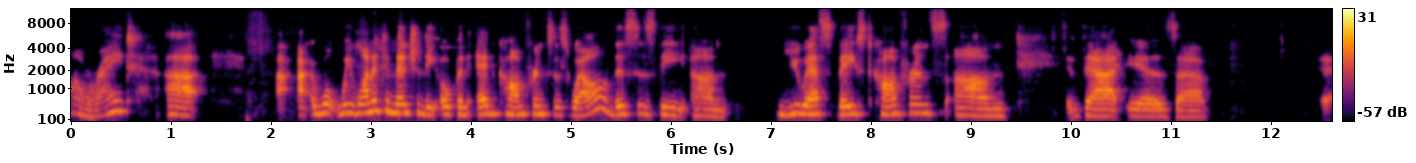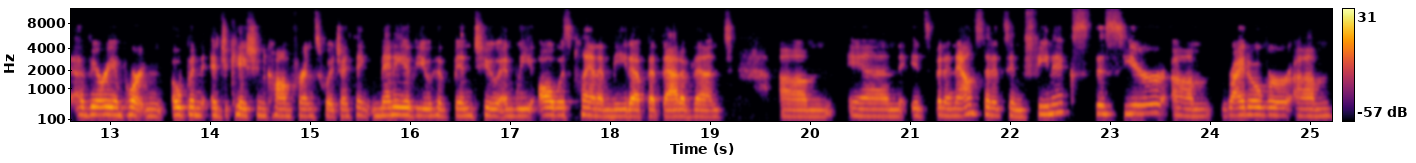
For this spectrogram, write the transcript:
All right. Uh, I, we wanted to mention the Open Ed conference as well. This is the um, U.S.-based conference um, that is uh, a very important open education conference, which I think many of you have been to, and we always plan a meetup at that event. Um, and it's been announced that it's in Phoenix this year, um, right over um,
